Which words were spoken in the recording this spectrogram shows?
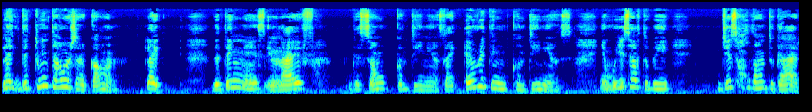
Like the twin towers are gone like the thing is in life the song continues. Like everything continues. And we just have to be just hold on to god.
